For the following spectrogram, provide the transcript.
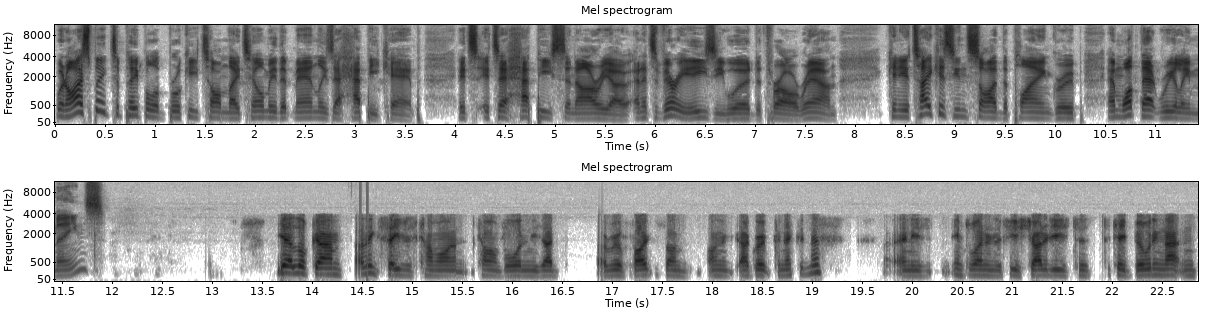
When I speak to people at Brookie, Tom, they tell me that Manly's a happy camp. It's, it's a happy scenario, and it's a very easy word to throw around. Can you take us inside the playing group and what that really means? Yeah, look, um, I think Steve's has come on come on board and he's had a real focus on on our group connectedness and he's implemented a few strategies to, to keep building that. And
